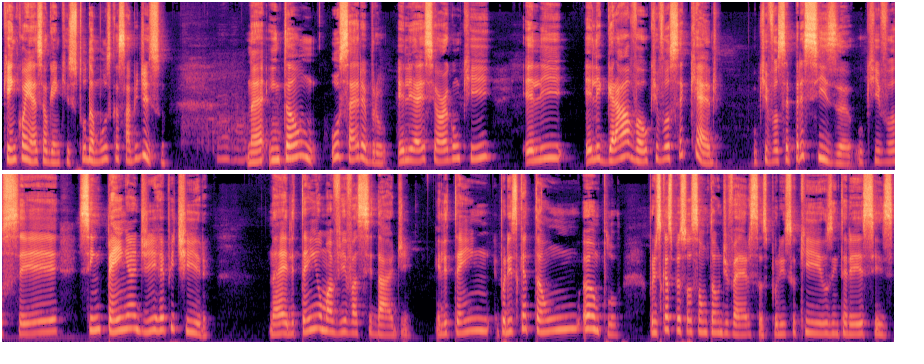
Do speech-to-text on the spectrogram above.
Quem conhece alguém que estuda música sabe disso Uhum. né? Então, o cérebro, ele é esse órgão que ele ele grava o que você quer, o que você precisa, o que você se empenha de repetir, né? Ele tem uma vivacidade. Ele tem, por isso que é tão amplo. Por isso que as pessoas são tão diversas, por isso que os interesses,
